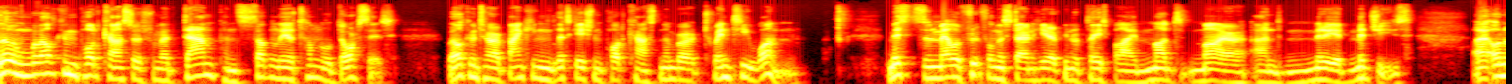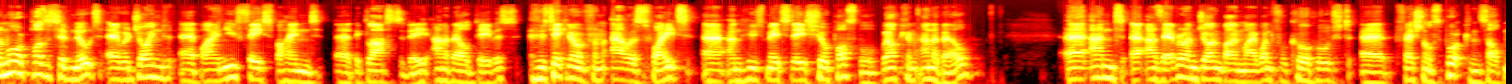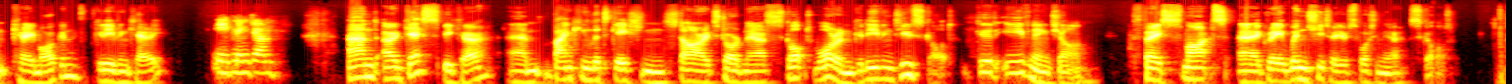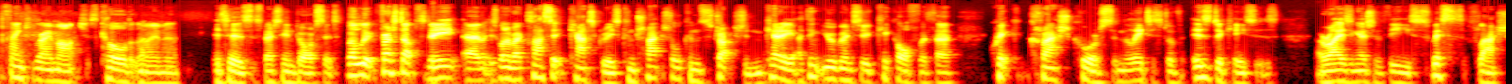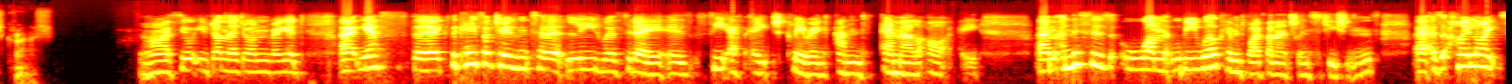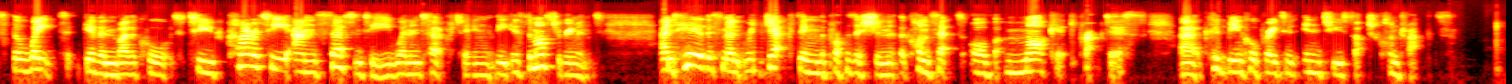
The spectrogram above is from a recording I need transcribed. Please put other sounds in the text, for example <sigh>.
Hello and welcome, podcasters from a damp and suddenly autumnal Dorset. Welcome to our banking litigation podcast number 21. Mists and mellow fruitfulness down here have been replaced by mud, mire, and myriad midges. Uh, on a more positive note, uh, we're joined uh, by a new face behind uh, the glass today, Annabelle Davis, who's taken over from Alice White uh, and who's made today's show possible. Welcome, Annabelle. Uh, and as ever, I'm joined by my wonderful co host, professional support consultant, Kerry Morgan. Good evening, Kerry. Evening, John. And our guest speaker, um, banking litigation star extraordinaire, Scott Warren. Good evening to you, Scott. Good evening, John. It's very smart uh, grey wind cheater you're sporting there, Scott. Thank you very much. It's cold at the moment. It is, especially in Dorset. Well, look, first up today um, is one of our classic categories, contractual construction. Kerry, I think you're going to kick off with a quick crash course in the latest of ISDA cases arising out of the Swiss flash crash. Oh, I see what you've done there, John. Very good. Uh, yes, the, the case I've chosen to lead with today is CFH Clearing and MLI. Um, and this is one that will be welcomed by financial institutions uh, as it highlights the weight given by the court to clarity and certainty when interpreting the ISDA Master Agreement. And here, this meant rejecting the proposition that the concepts of market practice uh, could be incorporated into such contracts.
